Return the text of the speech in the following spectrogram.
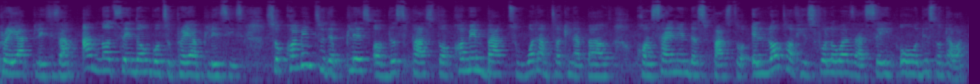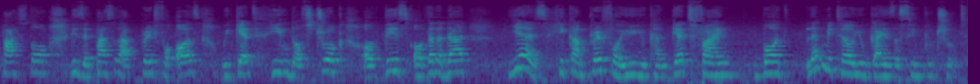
prayer places. I'm, I'm not saying don't go to prayer places. So coming to the place of this pastor coming back to what i'm talking about concerning this pastor a lot of his followers are saying oh this is not our pastor. This is a pastor that prayed for us. We get healed of stroke of this of that or that. Yes he can pray for you. You can get fine. But let me tell you guys the simple truth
